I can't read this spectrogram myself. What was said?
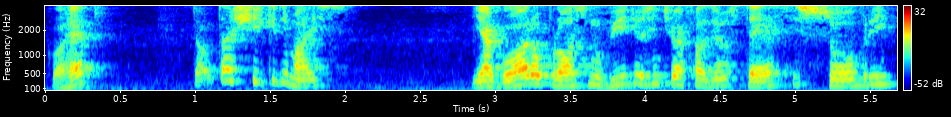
correto? Então tá chique demais. E agora, o próximo vídeo, a gente vai fazer os testes sobre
